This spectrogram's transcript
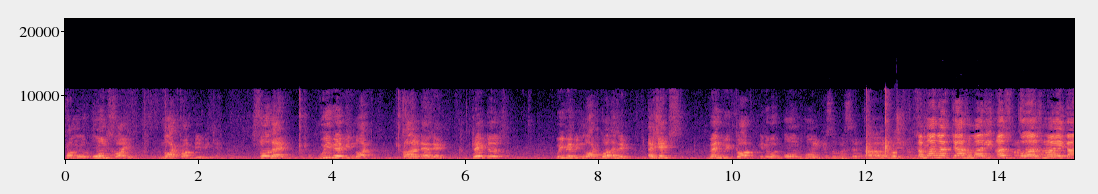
from our own soil, not from BBK. So that we may be not called as a traitors, we may be not called as a agents when we talk in our own home. जमाना क्या हमारी अज़्म को आजमाएगा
